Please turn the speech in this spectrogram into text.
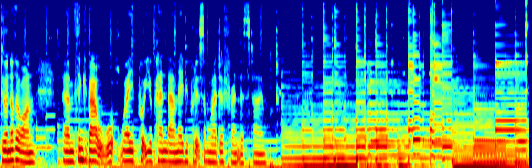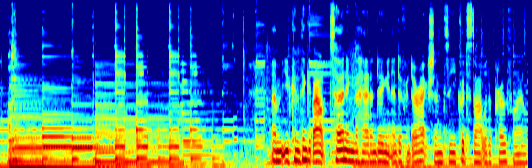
Do another one. Um, think about where you put your pen down, maybe put it somewhere different this time. Um, you can think about turning the head and doing it in a different direction, so you could start with a profile.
